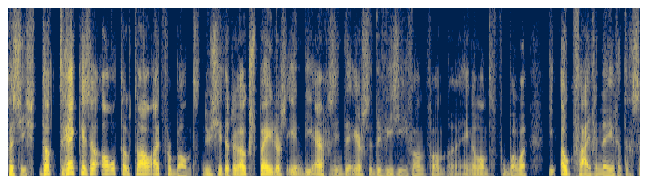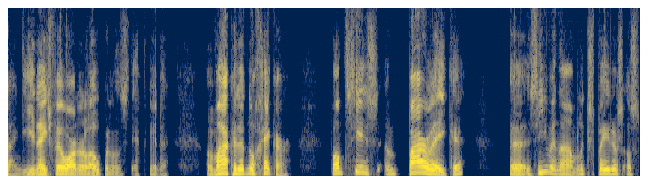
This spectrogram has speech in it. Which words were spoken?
Precies, dat trekken ze al totaal uit verband. Nu zitten er ook spelers in die ergens in de eerste divisie van, van eh, Engeland voetballen, die ook 95 zijn, die ineens veel harder lopen dan ze het echt kunnen. We maken het nog gekker. Want sinds een paar weken eh, zien we namelijk spelers als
